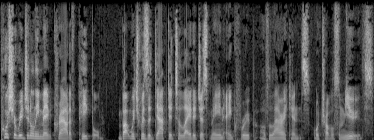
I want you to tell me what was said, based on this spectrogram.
Push originally meant crowd of people, but which was adapted to later just mean a group of larrikins or troublesome youths.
